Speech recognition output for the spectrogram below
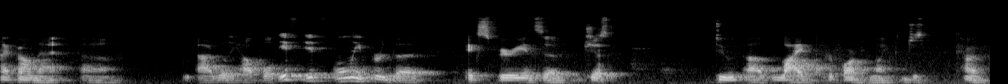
I found that um, uh, really helpful, if if only for the experience of just do uh, live performing, like just kind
